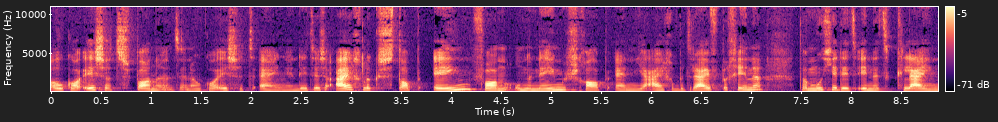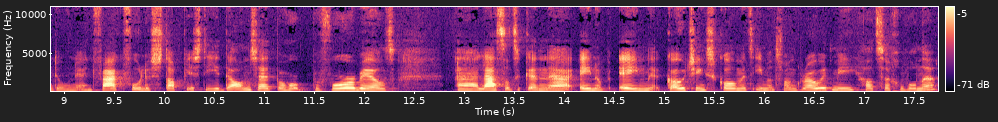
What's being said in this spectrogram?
Ook al is het spannend en ook al is het eng. En dit is eigenlijk stap 1 van ondernemerschap en je eigen bedrijf beginnen. Dan moet je dit in het klein doen. En vaak voelen stapjes die je dan zet, bijvoorbeeld. Uh, laatst had ik een uh, één op één coachingscall met iemand van Grow With Me, had ze gewonnen.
